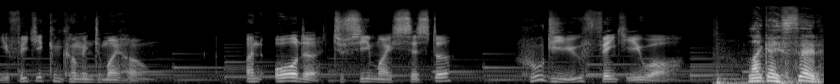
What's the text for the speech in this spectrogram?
you think you can come into my home? An order to see my sister? Who do you think you are? Like I said,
